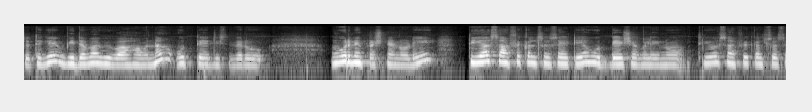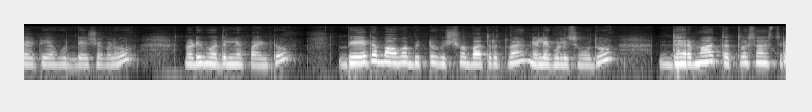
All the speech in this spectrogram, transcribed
ಜೊತೆಗೆ ವಿಧವಾ ವಿವಾಹವನ್ನು ಉತ್ತೇಜಿಸಿದರು. ಮೂರನೇ ಪ್ರಶ್ನೆ ನೋಡಿ. ಥಿಯೋಸಾಫಿಕಲ್ ಸೊಸೈಟಿಯ ಉದ್ದೇಶಗಳೇನು? ಥಿಯೋಸಾಫಿಕಲ್ ಸೊಸೈಟಿಯ ಉದ್ದೇಶಗಳು ನೋಡಿ ಮೊದಲನೇ ಪಾಯಿಂಟು. ಭೇದ ಭಾವ ಬಿಟ್ಟು ವಿಶ್ವ ಭಾತೃತ್ವ ನೆಲೆಗೊಳಿಸುವುದು, ಧರ್ಮ, ತತ್ವಶಾಸ್ತ್ರ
